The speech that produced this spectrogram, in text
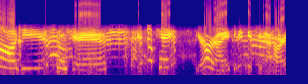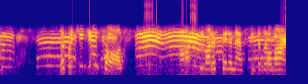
Augie, it's okay. It's okay. You're all right. He didn't get you that hard. Look what you did, Colt. Oh, you want to sit in that stupid little barn.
